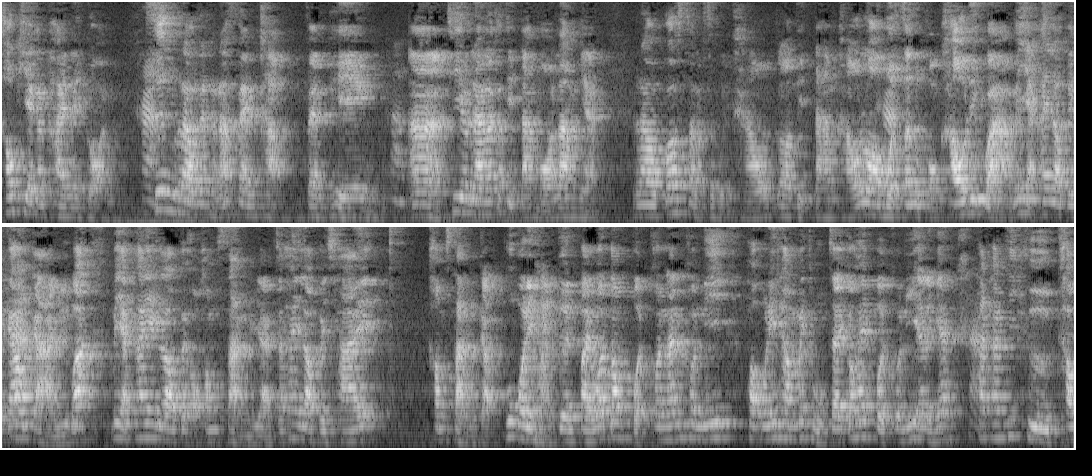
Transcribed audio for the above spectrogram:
เขาเคลียร์กันภายในก่อน ค่ะซึ่งเราในฐานะแฟนคลับแฟนเพลงค่ะ อ่าที่รักแล้วก็ติดตามหมอลำเนี่ย เราก็สนับสนุนเขารอติดตามเขารอบทสรุปของเขาดีกว่า ไม่อยากให้เราไปก้าวก่ายหรือว่าไม่อยากให้เราไปออกคำสั่ง อยากจะให้เราไปใช้ คำสั่งกับผู้บริหารเกินไปว่าต้องปลดคนนั้นคนนี้ พอคนนี้ทำไม่ถูกใจก็ให้ปลดคนนี้อะไรเงี้ยค่ะทั้งทั้งๆที่คือเขา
